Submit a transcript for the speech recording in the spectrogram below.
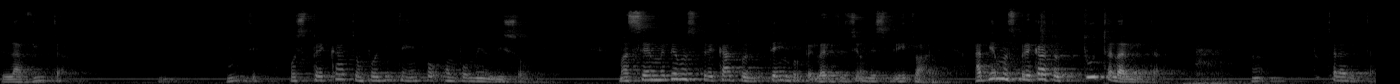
la vita. Ho sprecato un po' di tempo un po' meno di soldi. Ma se abbiamo sprecato il tempo per la riflessione spirituale, abbiamo sprecato tutta la vita. Eh? Tutta la vita.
